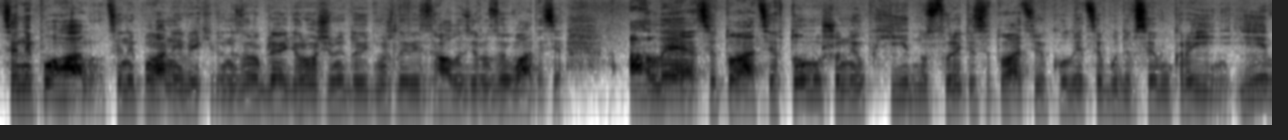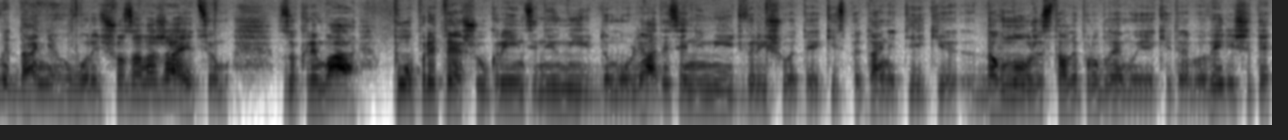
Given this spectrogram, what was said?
Це непогано, це непоганий вихід. Вони заробляють гроші, вони дають можливість галузі розвиватися. Але ситуація в тому, що необхідно створити ситуацію, коли це буде все в Україні. І видання говорить, що заважає цьому. Зокрема, попри те, що українці не вміють домовлятися, не вміють вирішувати якісь питання, ті, які давно вже стали проблемою, які треба вирішити.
